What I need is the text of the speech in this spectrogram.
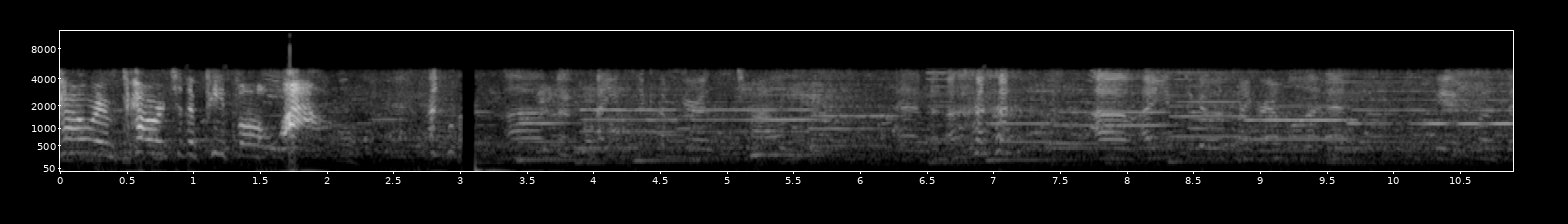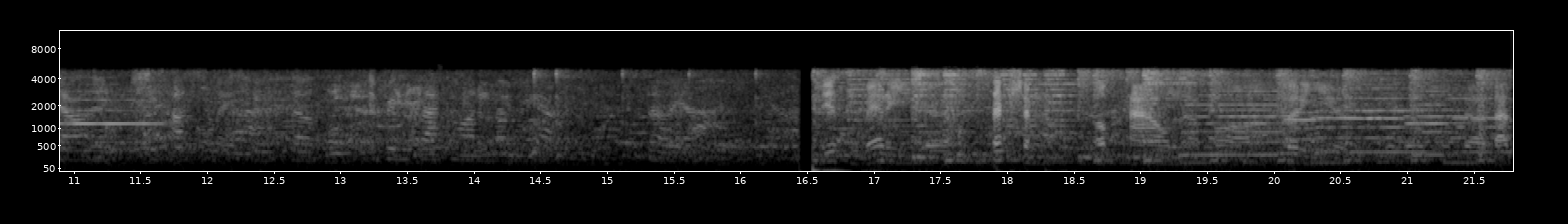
power, and power to the people. Wow. Um, I used to come here as a child, and um, I used to of memories. So yeah. this very uh, section of town for 30 years. So that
